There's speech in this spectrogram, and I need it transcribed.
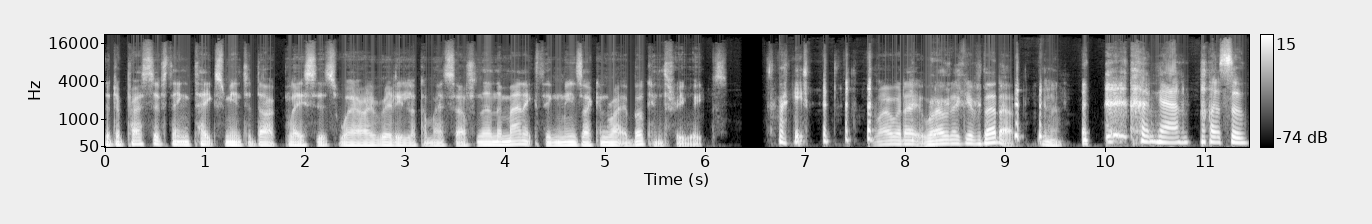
The depressive thing takes me into dark places where I really look at myself. And then the manic thing means I can write a book in three weeks. Right. why would I why would I give that up? You know? yeah, awesome.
